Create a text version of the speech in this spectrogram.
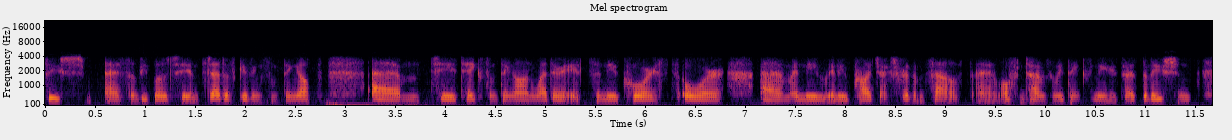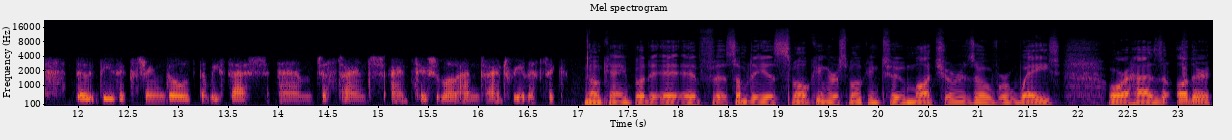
suit uh, some people to instead of giving something up, um, to take something on, whether it's a new course or um, a new a new project for themselves. Um, oftentimes when we think of New Year's resolutions, the, these extreme goals that we set um, just aren't aren't suitable and aren't realistic. Okay, but if somebody is smoking or smoking too much or is overweight or has other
